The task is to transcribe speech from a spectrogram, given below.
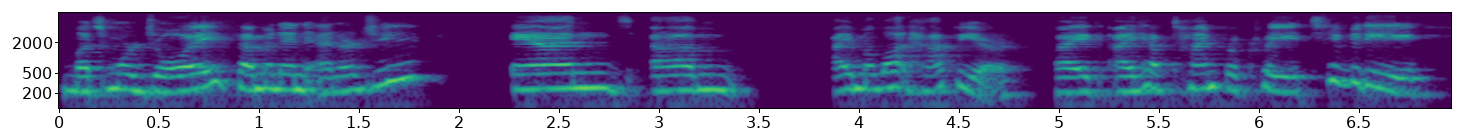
much more joy, feminine energy. And um, I'm a lot happier. I, I have time for creativity.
